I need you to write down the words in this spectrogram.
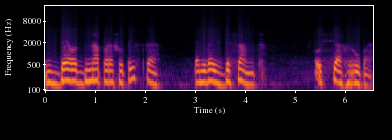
Де одна парашутистка, там і весь десант, уся група.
